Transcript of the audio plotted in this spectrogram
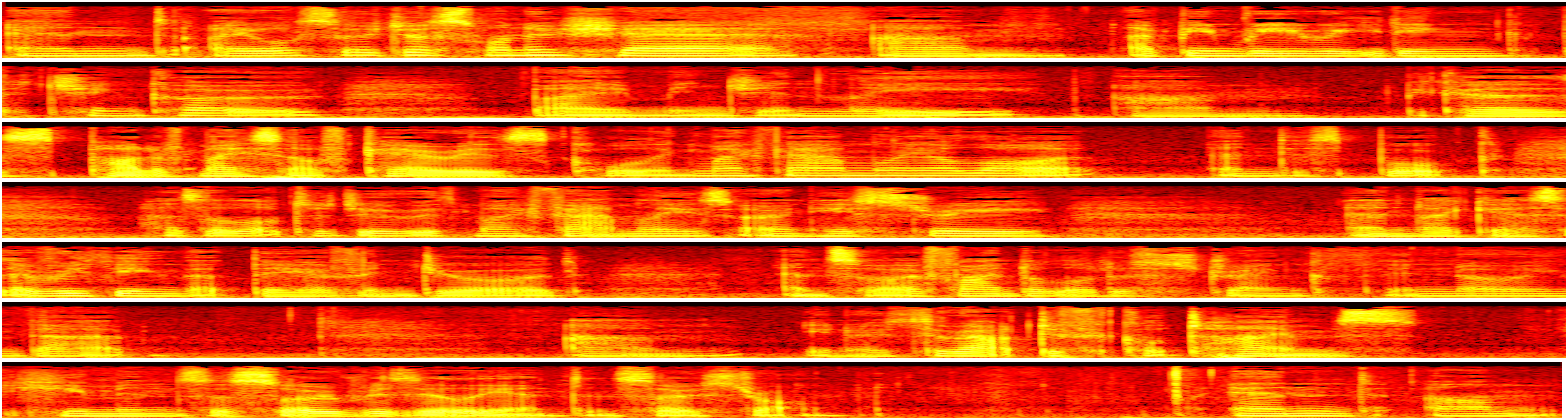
And I also just want to share um, I've been rereading Pachinko by Min Jin Lee um, because part of my self care is calling my family a lot, and this book has a lot to do with my family's own history and I guess everything that they have endured. And so I find a lot of strength in knowing that, um, you know, throughout difficult times, humans are so resilient and so strong. And um,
